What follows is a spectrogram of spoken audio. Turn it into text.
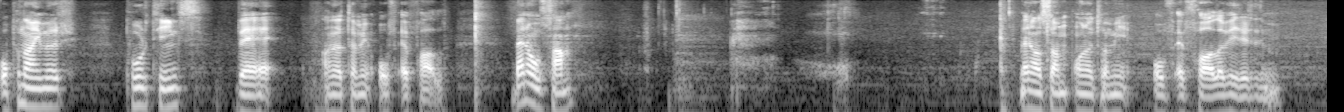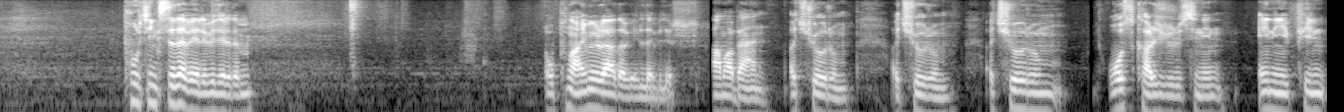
Oppenheimer, Poor Things ve Anatomy of a Fall. Ben olsam ben olsam Anatomy of a Fall'a verirdim. Poor Things'e de verebilirdim. Oppenheimer'a da verilebilir. Ama ben açıyorum, açıyorum, açıyorum. Oscar jürisinin en iyi film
